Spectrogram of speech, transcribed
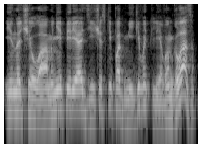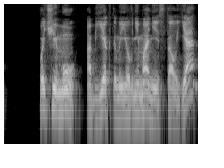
и начала мне периодически подмигивать левым глазом. Почему объектом ее внимания стал я,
